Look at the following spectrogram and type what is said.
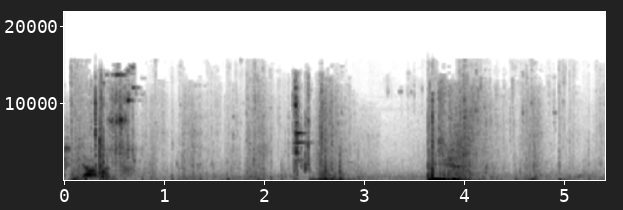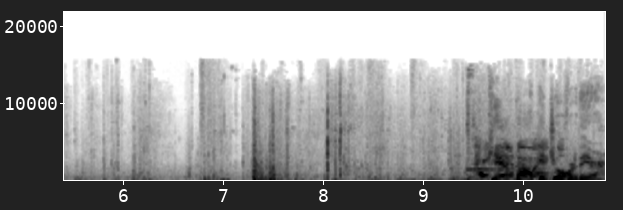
Direction, darling. Care package over there.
